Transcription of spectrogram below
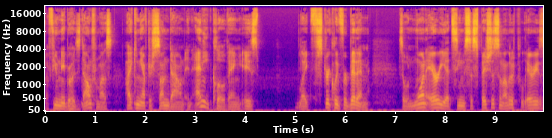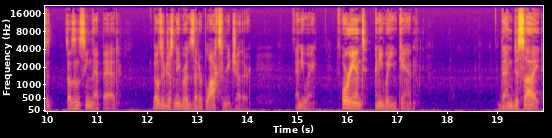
a few neighborhoods down from us, hiking after sundown in any clothing is like strictly forbidden. So in one area it seems suspicious, in other areas it doesn't seem that bad. Those are just neighborhoods that are blocks from each other. Anyway, orient any way you can. Then decide.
